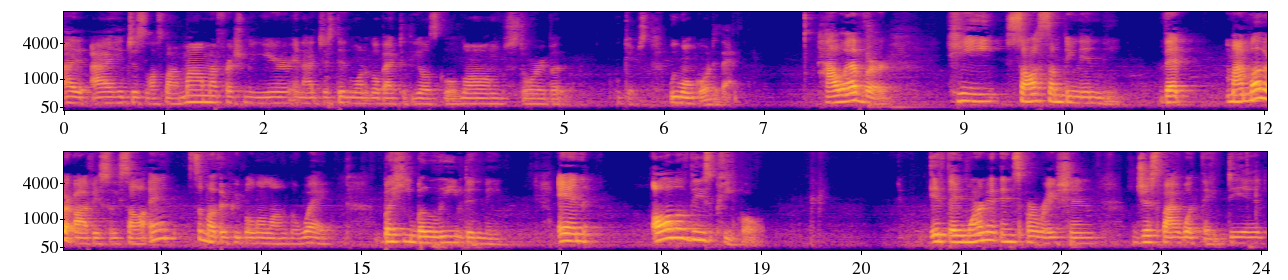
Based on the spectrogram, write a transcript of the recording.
I, I had just lost my mom my freshman year and I just didn't want to go back to the old school. Long story, but who cares? We won't go into that. However, he saw something in me that my mother obviously saw and some other people along the way, but he believed in me. And all of these people, if they weren't an inspiration just by what they did,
